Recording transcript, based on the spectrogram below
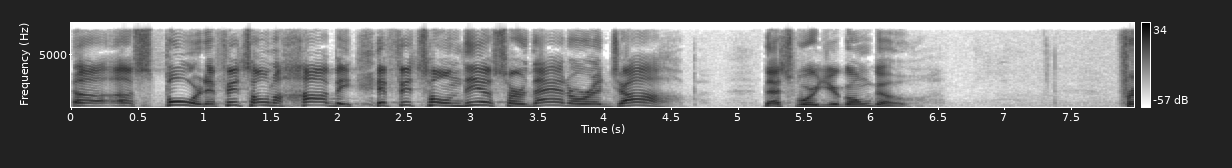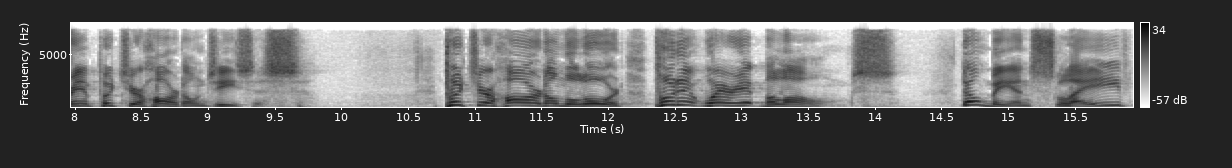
a, a sport, if it's on a hobby, if it's on this or that or a job, that's where you're going to go. Friend, put your heart on Jesus. Put your heart on the Lord. Put it where it belongs. Don't be enslaved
